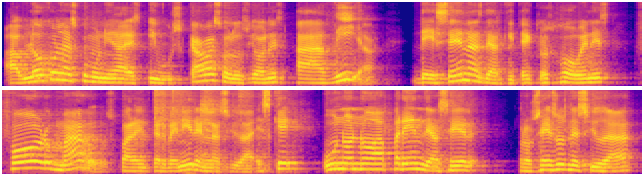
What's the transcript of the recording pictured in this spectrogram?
habló con las comunidades y buscaba soluciones, había decenas de arquitectos jóvenes formados para intervenir en la ciudad. Es que uno no aprende a hacer procesos de ciudad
